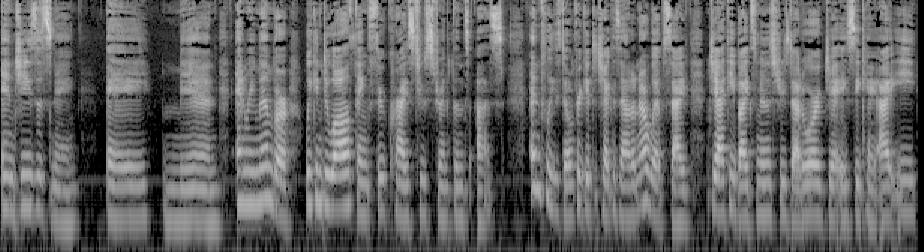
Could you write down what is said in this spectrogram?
In Jesus' name, amen. And remember, we can do all things through Christ who strengthens us. And please don't forget to check us out on our website, JackieBuycksMinistries.org, J A C K I E,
